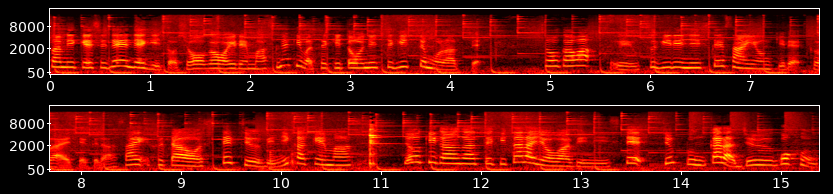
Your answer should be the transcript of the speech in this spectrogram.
臭み消しでネギと生姜を入れますネギは適当にちぎってもらって。生姜は薄切りにして34切れ加えてください。蓋をして中火にかけます。蒸気が上がってきたら弱火にして10分から15分。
